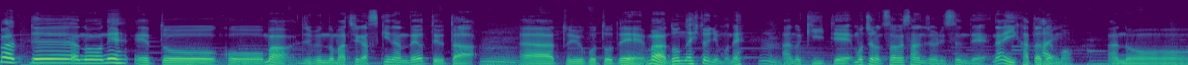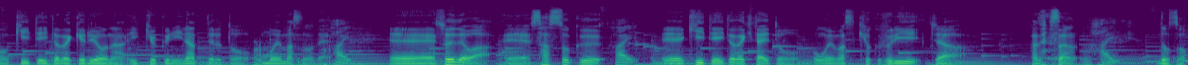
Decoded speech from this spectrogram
まあであのねえっ、とこうまあ自分の街が好きなんだよっていう歌、うん。あーということでまあどんな人にもねうん。あの聞いてもちろん燕三条に住んでない方でも、あのー聞いていただけるような一曲になってると思いますので、はいえーそれでは、えー早速、はい。えー聞いていただきたいと思います。曲振りじゃあ風さん。はい。どうぞ。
